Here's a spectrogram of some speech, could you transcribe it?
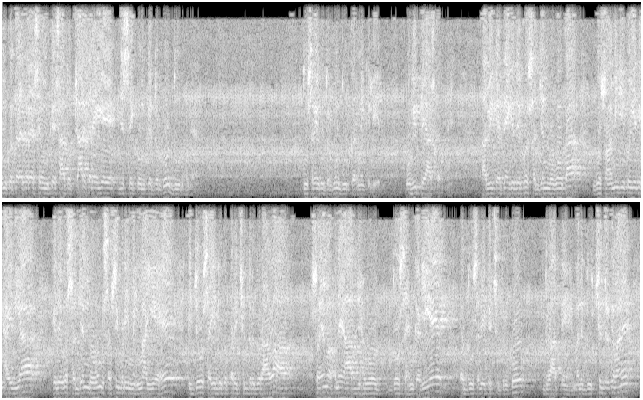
उनको तरह तरह से उनके साथ उपचार करेंगे, जिससे कि उनके दुर्गुण दूर हो जाए। दूसरे को दुर्गुण दूर करने के लिए वो भी प्रयास करते हैं। अभी कहते हैं कि देखो, सज्जन लोगों का, गोस्वामी जी को ये दिखाई दिया कि देखो, सज्जन लोगों की सबसे बड़ी महिमा ये है कि जो सही दुख परिच्छिद्र दुरावा, स्वयं अपने आप जो है वो दो सहन कर लिए और दूसरे के छिद्र को दुराते हैं। मैंने छिद्र के माने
